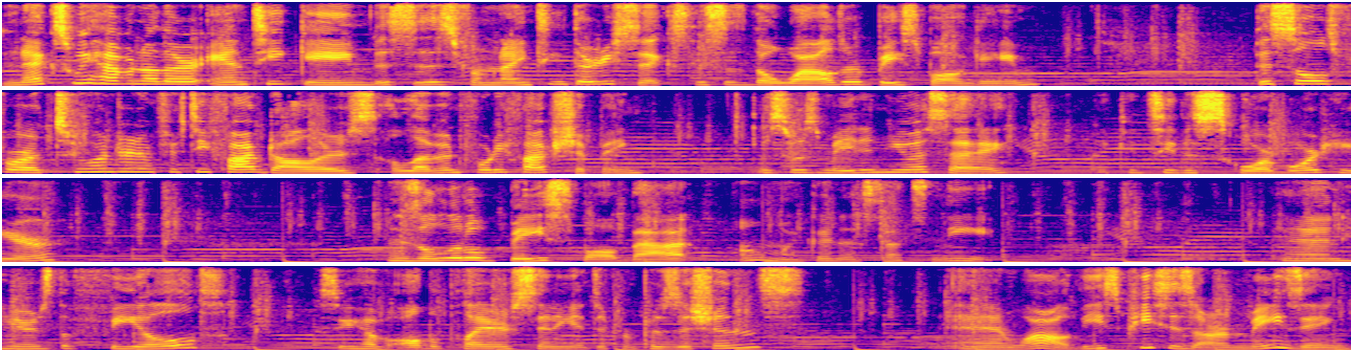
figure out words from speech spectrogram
Next we have another antique game. This is from 1936. This is the Wilder baseball game. This sold for $255, $11.45 shipping. This was made in USA. You can see the scoreboard here. There's a little baseball bat. Oh my goodness, that's neat. And here's the field. So you have all the players standing at different positions. And wow, these pieces are amazing.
